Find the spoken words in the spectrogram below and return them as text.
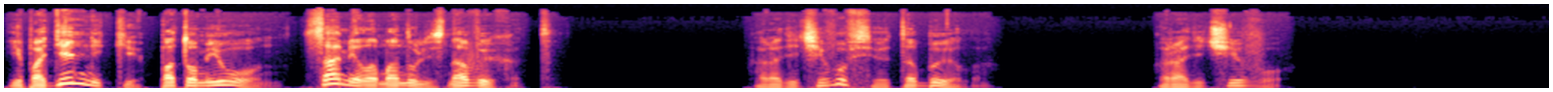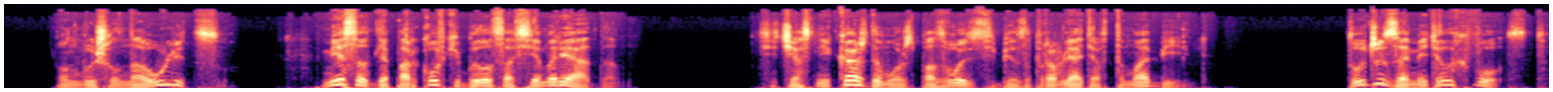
И подельники, потом и он, сами ломанулись на выход. Ради чего все это было? Ради чего? Он вышел на улицу. Место для парковки было совсем рядом. Сейчас не каждый может позволить себе заправлять автомобиль. Тут же заметил хвост.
